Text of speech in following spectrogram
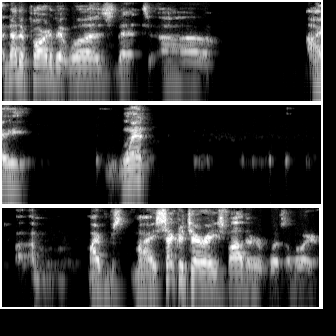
another part of it was that uh, I went. Um, my my secretary's father was a lawyer,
